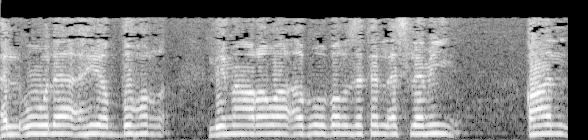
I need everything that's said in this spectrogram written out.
الأولى هي الظهر لما روى أبو برزة الأسلمي قال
